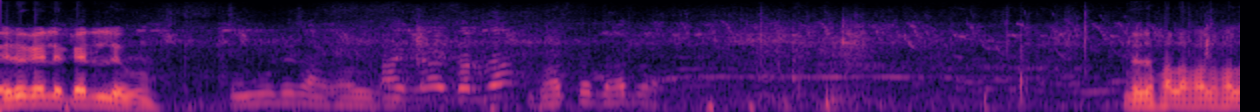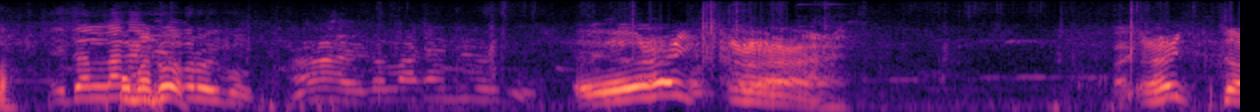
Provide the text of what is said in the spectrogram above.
এটা কাটি কাটি লেবু দে ফালা ফালা ফালা। ও মা গো। এই আহ। এই তো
